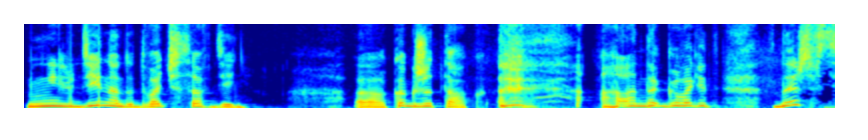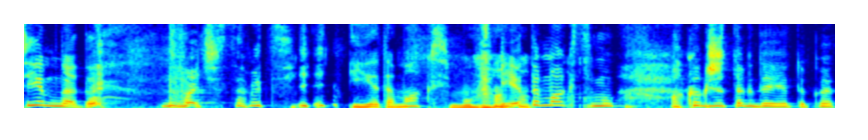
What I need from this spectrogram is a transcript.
мне людей надо два часа в день. А, как же так? А она говорит, знаешь, всем надо два часа в день. И это максимум. И это максимум. А как же тогда? Я такая,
